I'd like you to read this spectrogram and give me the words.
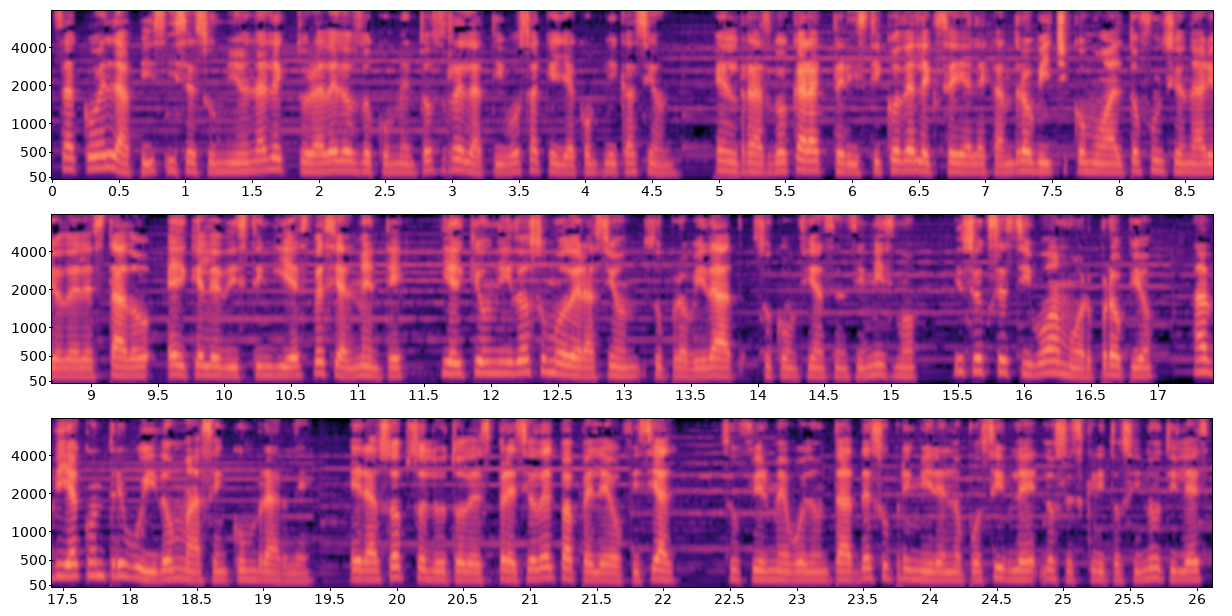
sacó el lápiz y se sumió en la lectura de los documentos relativos a aquella complicación. El rasgo característico de Alexei Alejandrovich como alto funcionario del Estado, el que le distinguía especialmente, y el que unido a su moderación, su probidad, su confianza en sí mismo y su excesivo amor propio, había contribuido más a encumbrarle. Era su absoluto desprecio del papeleo oficial, su firme voluntad de suprimir en lo posible los escritos inútiles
